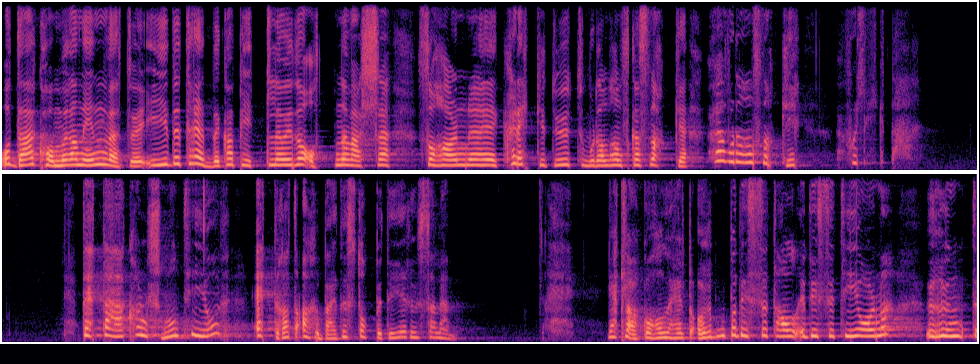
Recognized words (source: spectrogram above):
Og der kommer han inn. vet du. I det tredje kapittelet og i det åttende verset så har han eh, klekket ut hvordan han skal snakke. Hør hvordan han snakker. Hvor likt det er. Dette er kanskje noen tiår etter at arbeidet stoppet i Jerusalem. Jeg klarer ikke å holde helt orden på disse, tall, disse ti årene rundt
